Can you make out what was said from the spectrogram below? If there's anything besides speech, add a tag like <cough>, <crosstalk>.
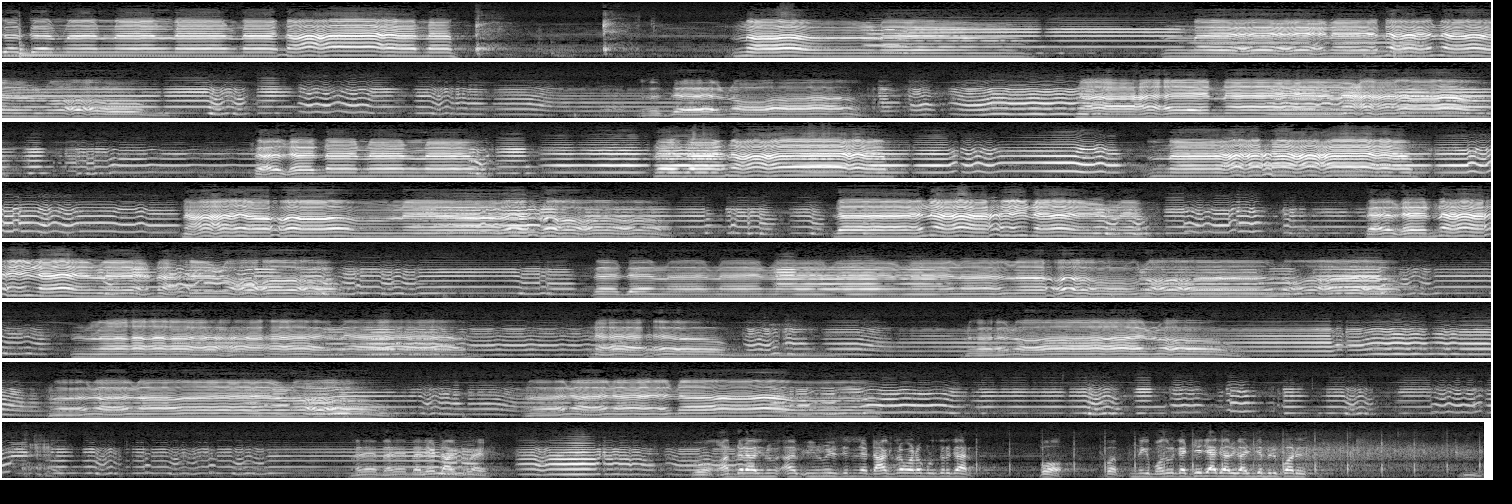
na na भले ஓ ஆந்திரா யூனிவர்சிட்டியில் doctor வர கொடுத்துருக்கார். இப்போ இப்போ இன்னைக்கு முதல் கச்சேரியாக அதுக்கு அழிஞ்ச பிற்பாடு. ம்.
